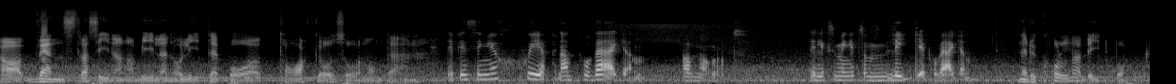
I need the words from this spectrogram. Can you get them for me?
ja, vänstra sidan av bilen och lite på taket och så något där. Det finns ingen skepnad på vägen av något. Det är liksom inget som ligger på vägen. När du kollar dit bort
